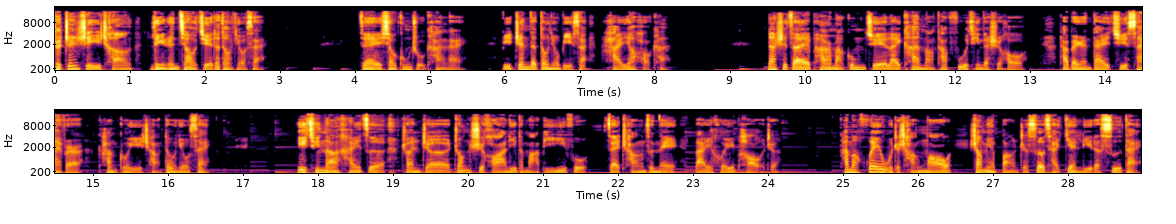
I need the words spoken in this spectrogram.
这真是一场令人叫绝的斗牛赛，在小公主看来，比真的斗牛比赛还要好看。那是在帕尔玛公爵来看望他父亲的时候，他被人带去塞维尔看过一场斗牛赛。一群男孩子穿着装饰华丽的马皮衣服，在场子内来回跑着，他们挥舞着长矛，上面绑着色彩艳丽的丝带。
